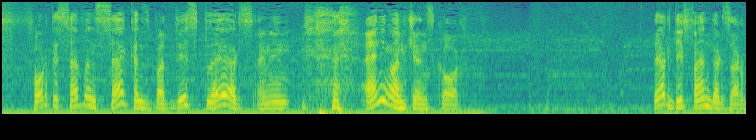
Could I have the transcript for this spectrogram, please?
47 seconds, but these players, I mean, anyone can score. Their defenders are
